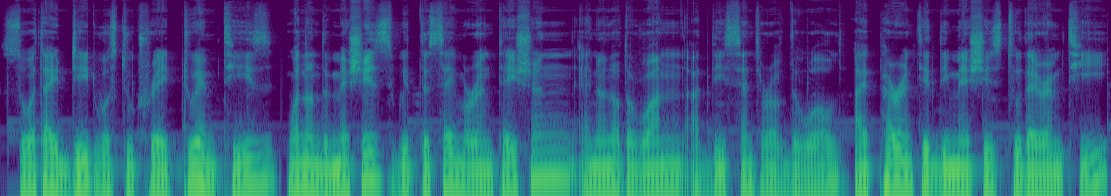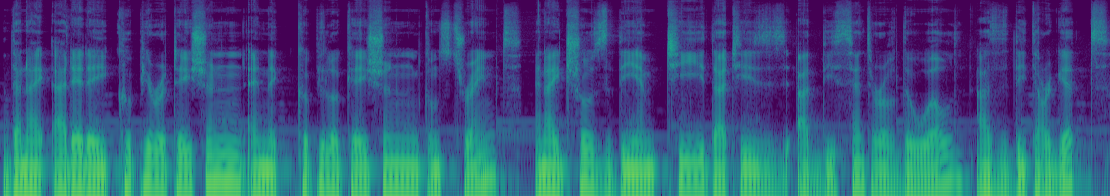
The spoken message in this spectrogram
So what I did was to create two empties, one on the meshes with the same orientation and another one at the center of the world. I parented the meshes to their empty, then I added a copy rotation and a copy location constraint, and I chose the empty that is at the center of the world as the target.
